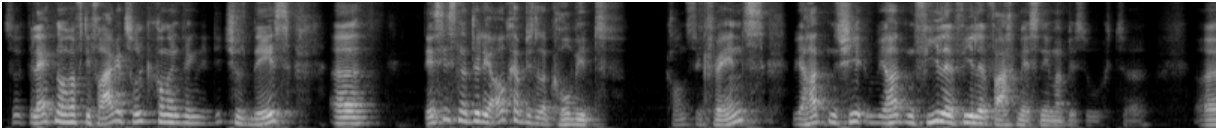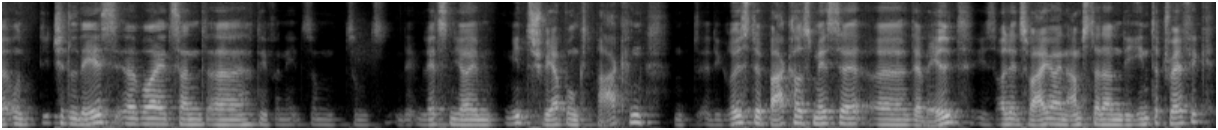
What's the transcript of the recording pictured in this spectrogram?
So, vielleicht noch auf die Frage zurückkommen wegen den Digital Days. Äh, das ist natürlich auch ein bisschen eine Covid-Konsequenz. Wir hatten, wir hatten viele, viele Fachmessen immer besucht. Äh, und Digital Days äh, war jetzt an, die, zum, zum, im letzten Jahr mit Schwerpunkt Parken. Und die größte Parkhausmesse der Welt ist alle zwei Jahre in Amsterdam die Intertraffic.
